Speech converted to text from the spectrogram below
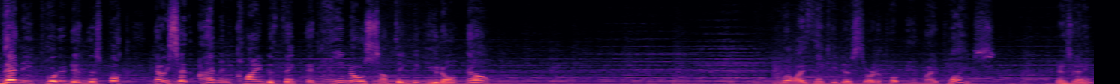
Then he put it in this book. Now, he said, I'm inclined to think that he knows something that you don't know. Well, I think he just sort of put me in my place. You see?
